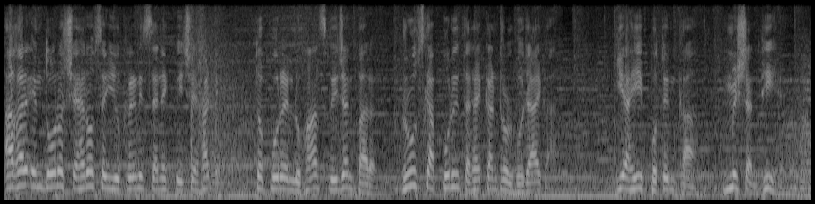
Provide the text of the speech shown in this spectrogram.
अगर इन दोनों शहरों से यूक्रेनी सैनिक पीछे हटे तो पूरे लुहांस रीजन पर रूस का पूरी तरह कंट्रोल हो जाएगा। यही पुतिन का मिशन भी है।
